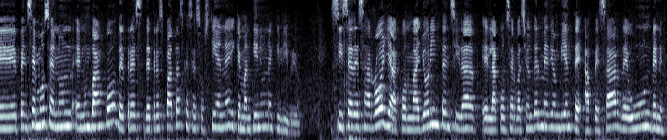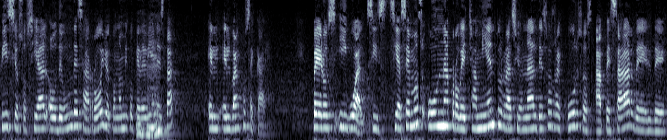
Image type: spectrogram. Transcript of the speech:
Eh, pensemos en un, en un banco de tres, de tres patas que se sostiene y que mantiene un equilibrio. Si se desarrolla con mayor intensidad la conservación del medio ambiente a pesar de un beneficio social o de un desarrollo económico que dé bienestar, el, el, banco se cae. Pero igual, si, si hacemos un aprovechamiento irracional de esos recursos a pesar de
